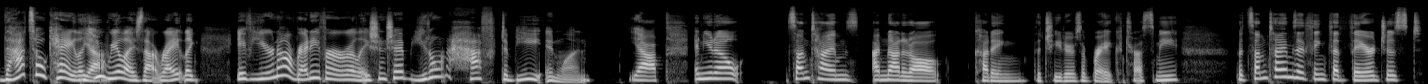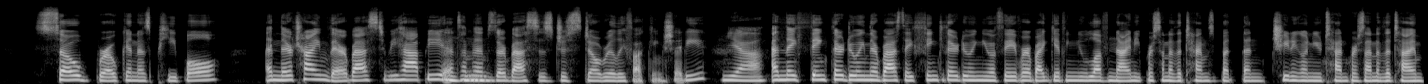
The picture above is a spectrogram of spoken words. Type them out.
That's okay. Like Yeah. you realize that, right? Like if you're not ready for a relationship, you don't have to be in one. Yeah. And you know, sometimes I'm not at all cutting the cheaters a break, trust me. But sometimes I think that they're just so broken as people and they're trying their best to be happy. And Mhm. sometimes their best is just still really fucking shitty. Yeah. And they think they're doing their best. They think they're doing you a favor by giving you love 90% of the times, but then cheating on you 10% of the time.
